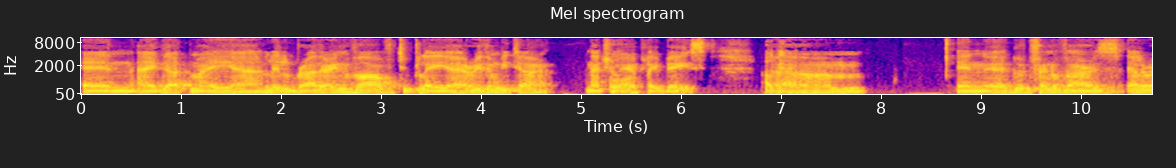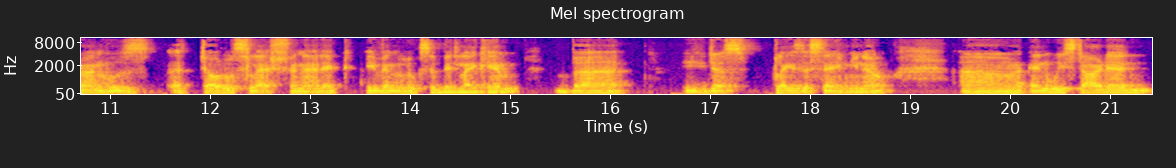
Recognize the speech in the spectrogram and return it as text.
And I got my uh, little brother involved to play uh, rhythm guitar. Naturally, Cool. I play bass. Okay. Um, and a good friend of ours, Elran, who's a total Slash fanatic, even looks a bit like him, but he just plays the same, you know. Uh, and we started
